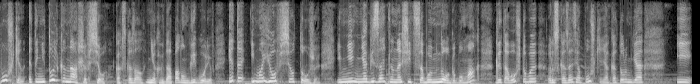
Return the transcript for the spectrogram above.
Пушкин – это не только наше все, как сказал некогда Аполлон Григорьев, это и мое все тоже. И мне не обязательно носить с собой много бумаг для того, чтобы рассказать о Пушкине, о котором я и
